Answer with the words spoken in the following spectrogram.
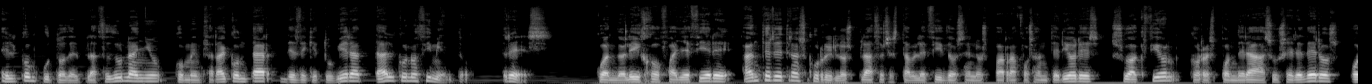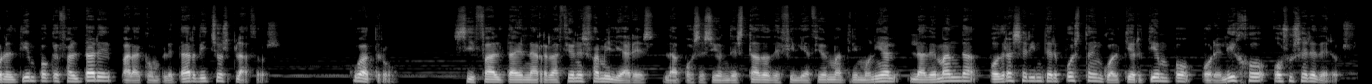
el cómputo del plazo de un año comenzará a contar desde que tuviera tal conocimiento. 3. Cuando el hijo falleciere, antes de transcurrir los plazos establecidos en los párrafos anteriores, su acción corresponderá a sus herederos por el tiempo que faltare para completar dichos plazos. 4. Si falta en las relaciones familiares la posesión de estado de filiación matrimonial, la demanda podrá ser interpuesta en cualquier tiempo por el hijo o sus herederos.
